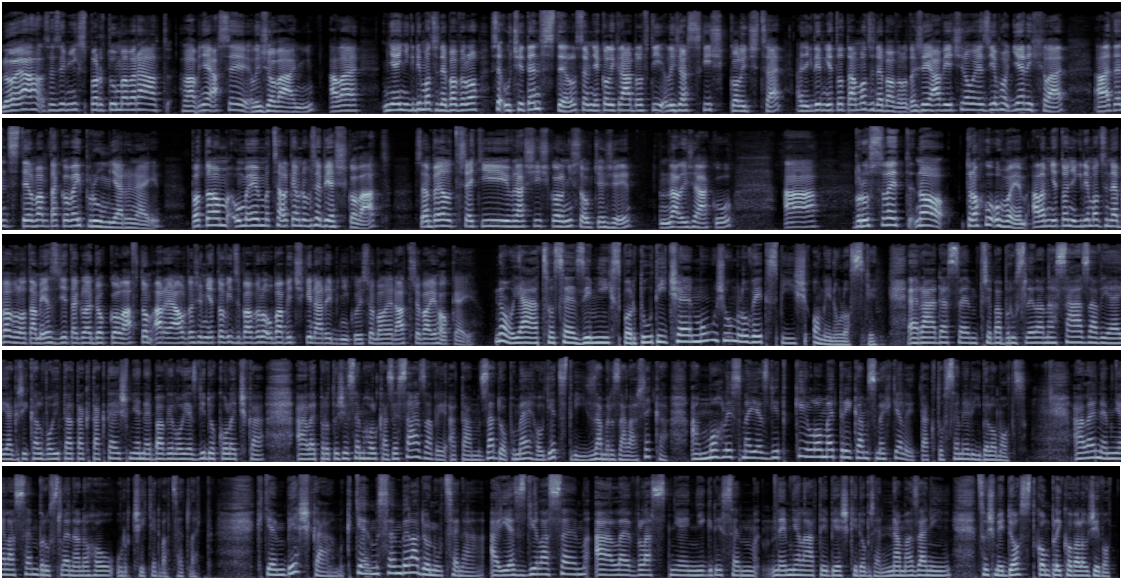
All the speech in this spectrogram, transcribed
No já ze zimních sportů mám rád hlavně asi lyžování, ale mě nikdy moc nebavilo se učit ten styl. Jsem několikrát byl v té lyžařské školičce a nikdy mě to tam moc nebavilo, takže já většinou jezdím hodně rychle, ale ten styl mám takovej průměrný. Potom umím celkem dobře běžkovat. Jsem byl třetí v naší školní soutěži na lyžáku a bruslit, no trochu umím, ale mě to nikdy moc nebavilo tam jezdit takhle dokola v tom areálu, takže mě to víc bavilo u babičky na rybníku, když jsme mohli hrát třeba i hokej. No já, co se zimních sportů týče, můžu mluvit spíš o minulosti. Ráda jsem třeba bruslila na Sázavě, jak říkal Vojta, tak taktéž mě nebavilo jezdit do kolečka, ale protože jsem holka ze Sázavy a tam za dob mého dětství zamrzala řeka a mohli jsme jezdit kilometry, kam jsme chtěli, tak to se mi líbilo moc. Ale neměla jsem brusle na nohou určitě 20 let. K těm běžkám, k těm jsem byla donucená a jezdila jsem, ale vlastně nikdy jsem neměla ty běžky dobře namazaný, což mi dost komplikovalo život.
